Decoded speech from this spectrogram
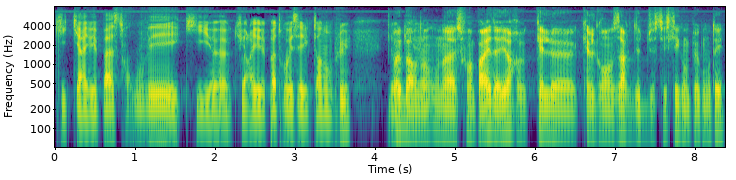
qui qui arrivait pas à se trouver et qui euh, qui pas à trouver ses lecteurs non plus. Oui, bah, on, euh, en, on a souvent parlé d'ailleurs, euh, quels euh, quels grands arcs de Justice League on peut compter.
